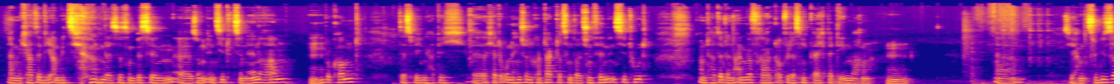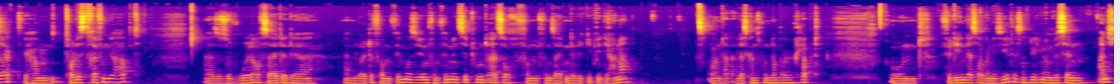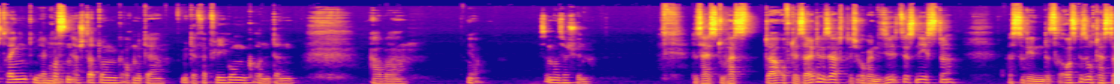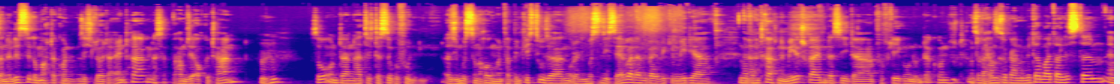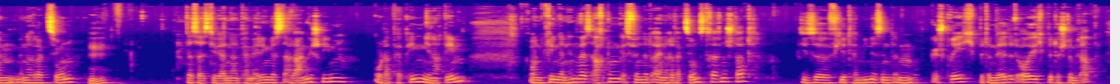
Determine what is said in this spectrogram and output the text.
Ähm, ich hatte die Ambition, dass es ein bisschen äh, so einen institutionellen Rahmen mhm. bekommt. Deswegen hatte ich, äh, ich hatte ohnehin schon Kontakte zum Deutschen Filminstitut und hatte dann angefragt, ob wir das nicht gleich bei denen machen. Mhm. Äh, sie haben zugesagt, wir haben ein tolles Treffen gehabt. Also sowohl auf Seite der ähm, Leute vom Filmmuseum, vom Filminstitut, als auch von, von Seiten der Wikipedianer. Und hat alles ganz wunderbar geklappt. Und für den, der es organisiert, ist natürlich immer ein bisschen anstrengend mit der mhm. Kostenerstattung, auch mit der, mit der Verpflegung und dann, aber ja, ist immer sehr schön. Das heißt, du hast da auf der Seite gesagt, ich organisiere das nächste. Hast du denen das rausgesucht, hast da eine Liste gemacht, da konnten sich Leute eintragen, das haben sie auch getan. Mhm. So, und dann hat sich das so gefunden. Also, die mussten auch irgendwann verbindlich zusagen oder die mussten sich selber dann bei Wikimedia einen Antrag, eine Mail schreiben, dass sie da Verpflegung und Unterkunft. Also, wir haben sogar eine Mitarbeiterliste ähm, in der Redaktion. Mhm. Das heißt, die werden dann per Mailingliste alle angeschrieben oder per Ping, je nachdem. Und kriegen dann Hinweis, Achtung, es findet ein Redaktionstreffen statt. Diese vier Termine sind im Gespräch. Bitte meldet euch, bitte stimmt ab.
